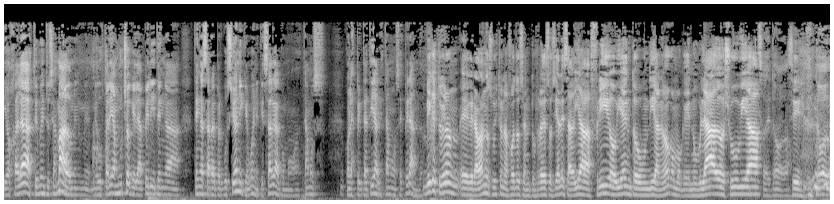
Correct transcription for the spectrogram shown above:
y ojalá estoy muy entusiasmado. Me, me- me gustaría mucho que la peli tenga, tenga esa repercusión y que, bueno, y que salga como estamos, con la expectativa que estamos esperando. Vi que estuvieron eh, grabando, subiste unas fotos en tus redes sociales, había frío, viento un día, ¿no? Como que nublado, lluvia. Eso de todo. Sí. De todo.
